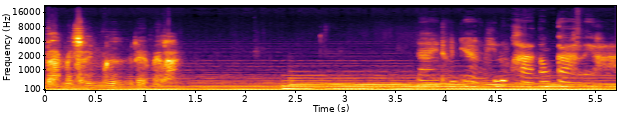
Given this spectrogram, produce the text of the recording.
แต่ไม่ใช่มือได้ไหมล่ะ ได้ทุกอย่างที่ลูกค้าต้องการเลยค่ะ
